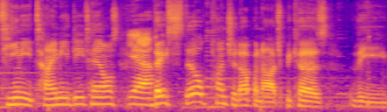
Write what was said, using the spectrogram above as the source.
teeny tiny details, Yeah. they still punch it up a notch because the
